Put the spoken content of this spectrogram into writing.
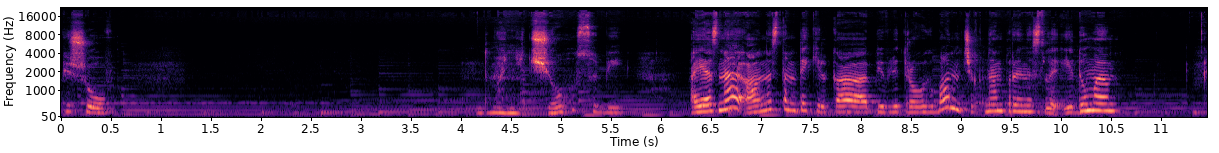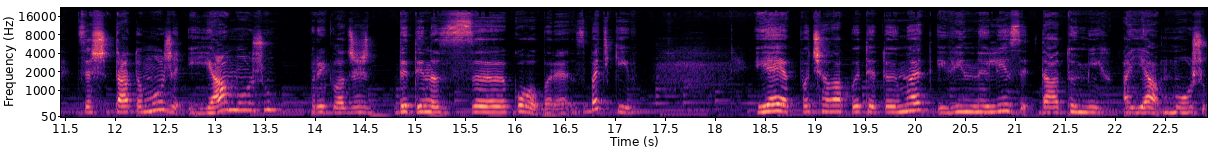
пішов. Думаю, нічого собі. А я знаю, а у нас там декілька півлітрових баночок нам принесли. І думаю, це ж тато може, і я можу. Приклад же ж дитина з кого бере? З батьків. Я як почала пити той мед, і він не лізе, тато міг, а я можу,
